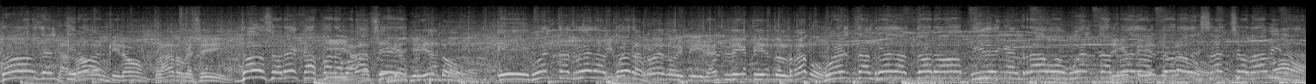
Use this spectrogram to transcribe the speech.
Dos del tirón. del tirón, claro que sí. Dos orejas para Morante. sigue pidiendo. Y vuelta al ruedo al Y vuelta toro. al ruedo y la gente sigue pidiendo el rabo. Vuelta al ruedo al toro, piden el rabo, vuelta al Sigue ruedo al toro de. Oh. Sancho Dávila.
